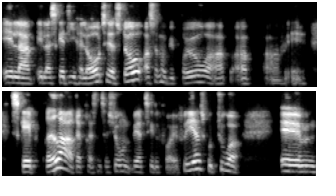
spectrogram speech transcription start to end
eller, eller skal de have lov til at stå, og så må vi prøve at, at, at, at øh, skabe bredere repræsentation ved at tilføje flere skulpturer. Øh,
